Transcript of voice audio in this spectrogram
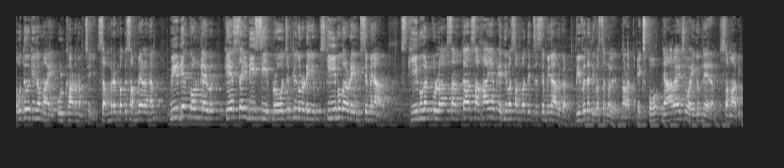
ഔദ്യോഗികമായി ഉദ്ഘാടനം ചെയ്യും. സംരംഭക സമ്മേളനം media conclave K S I D C സ്കീമുകളുടെയും സെമിനാർ സ്കീമുകൾക്കുള്ള സർക്കാർ സഹായം എന്നിവ സംബന്ധിച്ച സെമിനാറുകൾ വിവിധ ദിവസങ്ങളിൽ നടക്കും. എക്സ്പോ ഞായറാഴ്ച വൈകുന്നേരം സമാപിക്കും.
